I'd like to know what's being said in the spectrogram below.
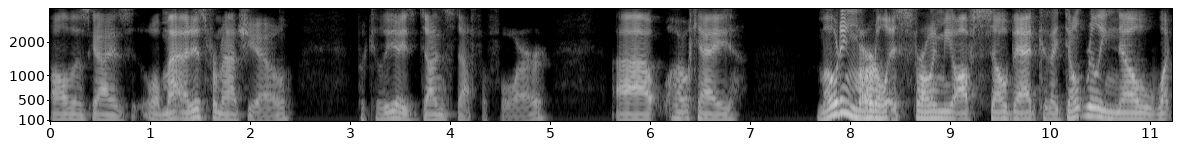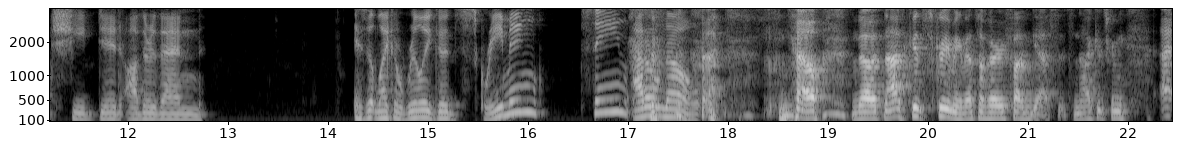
all those guys. Well, it is for Macchio, but Kaluuya's done stuff before. Uh, okay. Moaning Myrtle is throwing me off so bad because I don't really know what she did other than. Is it like a really good screaming scene? I don't know. no, no, it's not good screaming. That's a very fun guess. It's not good screaming. I,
